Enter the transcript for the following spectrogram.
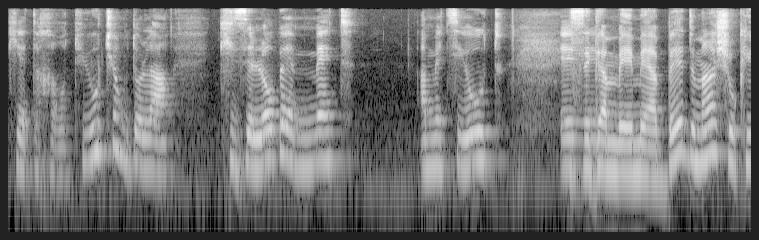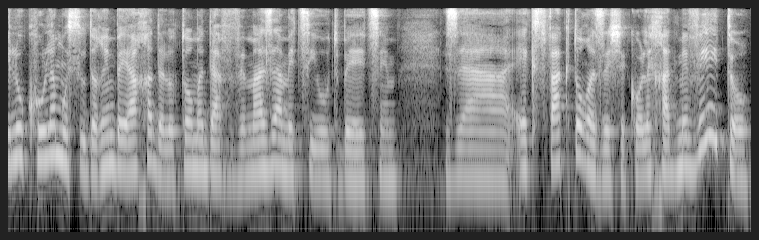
כי התחרותיות שם גדולה, כי זה לא באמת המציאות. זה גם מאבד משהו, כאילו כולם מסודרים ביחד על אותו מדף, ומה זה המציאות בעצם? זה האקס פקטור הזה שכל אחד מביא איתו.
